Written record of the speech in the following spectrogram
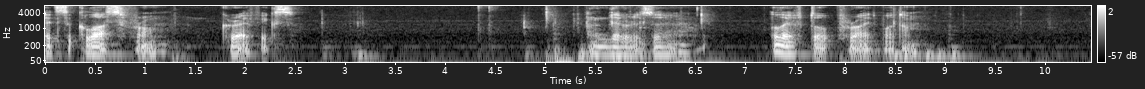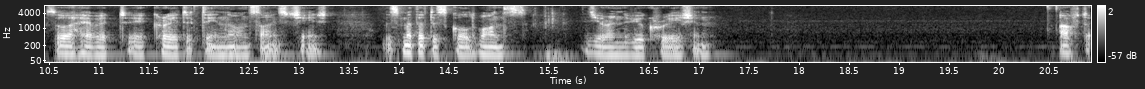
It's a class from graphics. And there is a left top, right bottom. So I have it uh, created in on size changed. This method is called once during the view creation after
